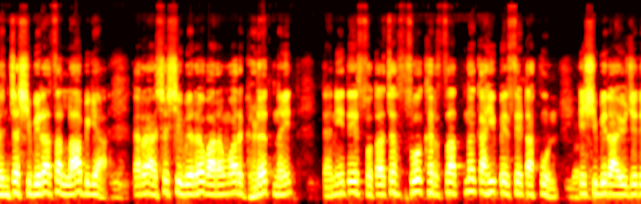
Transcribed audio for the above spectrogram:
त्यांच्या शिबिराचा लाभ घ्या. कारण अशा शिबिरं वारंवार घडत नाहीत. त्यांनी ते स्वतःच्या स्वखर्चातनं काही पैसे टाकून हे शिबिर आयोजित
